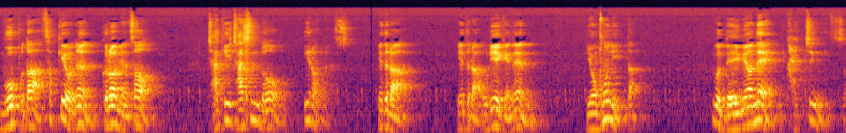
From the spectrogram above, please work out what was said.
무엇보다 삭개오는 그러면서 자기 자신도 잃어버렸어. 얘들아, 얘들아, 우리에게는 영혼이 있다. 그리고 내면에 갈증이 있어.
